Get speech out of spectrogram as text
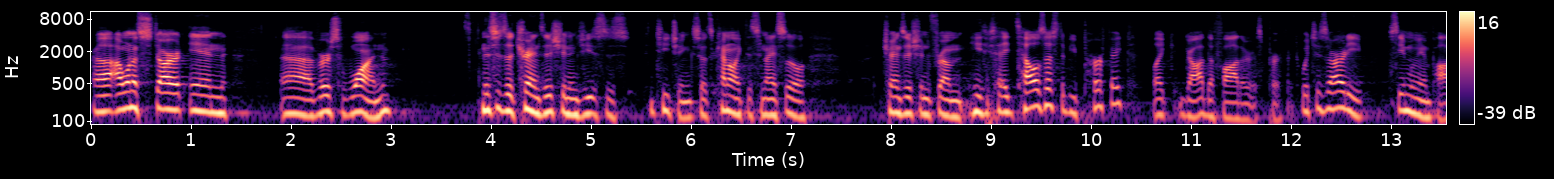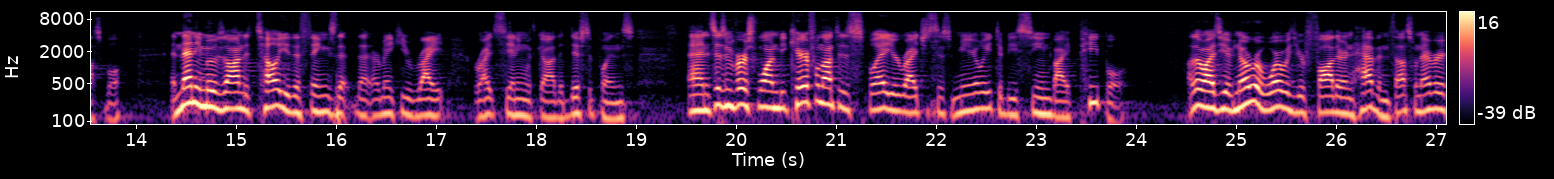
uh, I want to start in uh, verse 1. This is a transition in Jesus' teaching. So it's kind of like this nice little transition from, he, he tells us to be perfect like God the Father is perfect, which is already seemingly impossible. And then he moves on to tell you the things that, that are make you right, right standing with God, the disciplines. And it says in verse 1 Be careful not to display your righteousness merely to be seen by people. Otherwise, you have no reward with your Father in heaven. Thus, whenever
